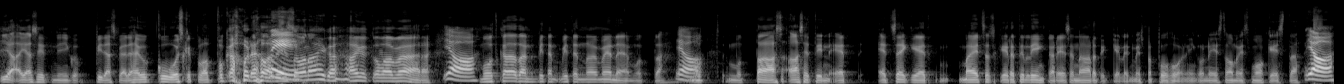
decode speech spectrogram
Ja, ja sitten niinku pitäisi vielä tehdä joku 60 loppukaudella, niin, Niin. niin se on aika, aika kova määrä. Mutta katsotaan, miten, miten noin menee, mutta mut, mut taas asetin, että et sekin, että mä itse asiassa kirjoitin linkkariin sen artikkelin, missä mä puhun niinku niistä omista mokista, joo.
